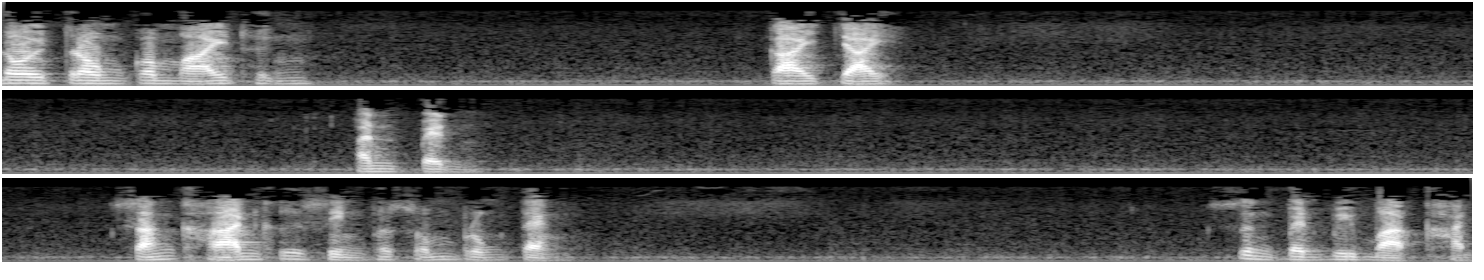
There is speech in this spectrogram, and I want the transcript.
โดยตรงก็หมายถึง กายใจ อันเป็น สังขารคือสิ่งผสมปรุงแต่ง ซึ่งเป็นวิบากขัน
